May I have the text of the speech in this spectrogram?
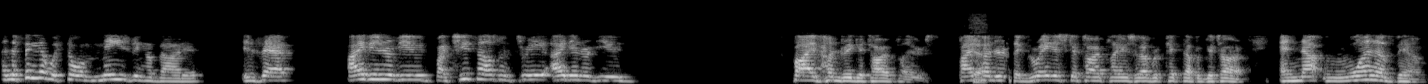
And the thing that was so amazing about it is that I've interviewed by 2003. I'd interviewed 500 guitar players, 500 yeah. the greatest guitar players who ever picked up a guitar. And not one of them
